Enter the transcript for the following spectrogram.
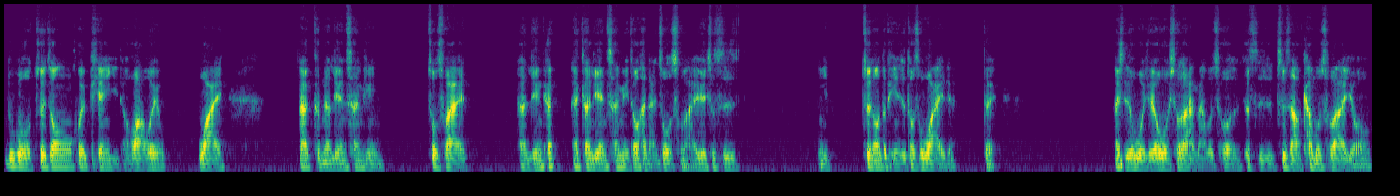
如果最终会偏移的话，会歪，那可能连成品做出来，呃，连可呃可能连成品都很难做出来，因为就是你最终的品质都是歪的，对。那其实我觉得我修的还蛮不错的，就是至少看不出来有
